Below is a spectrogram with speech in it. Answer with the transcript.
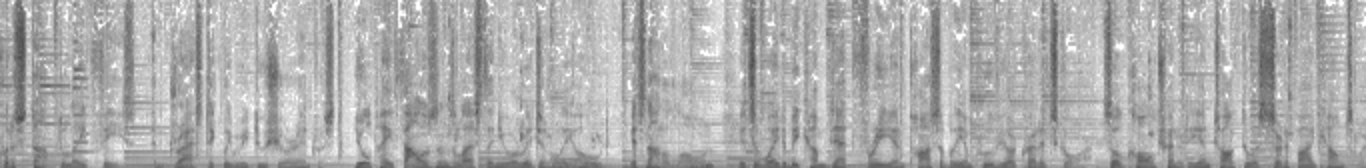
put a stop to late fees, and drastically reduce your interest. You'll pay thousands less than you originally owed. It's not a loan, it's a way to become debt free and possibly improve your credit score. So call Trinity and talk to a certified counselor.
